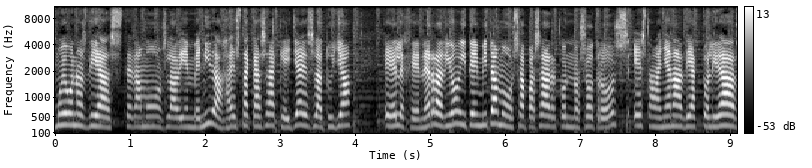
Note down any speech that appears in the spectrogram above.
Muy buenos días, te damos la bienvenida a esta casa que ya es la tuya, LGN Radio, y te invitamos a pasar con nosotros esta mañana de actualidad.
